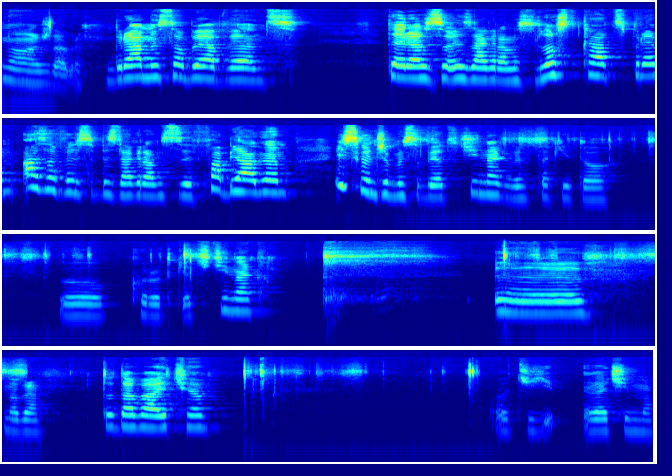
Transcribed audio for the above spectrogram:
No już dobra. Gramy sobie, a więc teraz sobie zagram z Lost Kacprem, a za chwilę sobie zagram z Fabianem i skończymy sobie odcinek, więc taki to był krótki odcinek. Yy, dobra, to dawajcie. Leci, lecimy.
